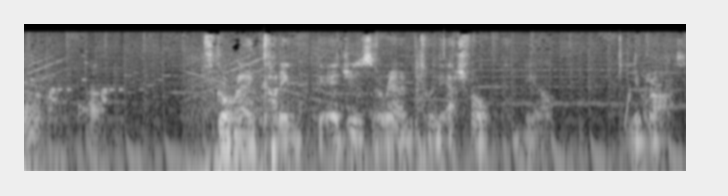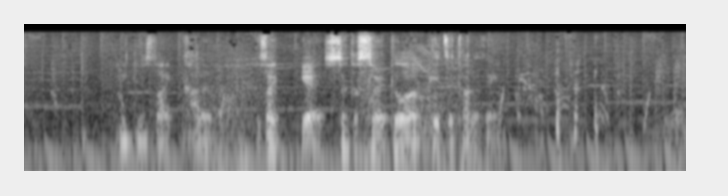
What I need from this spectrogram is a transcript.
Oh. Oh, Just go around cutting the edges around between the asphalt and the uh, and your grass. You can just like cut it. It's like yeah, it's like a circular pizza cutter thing. Yeah.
